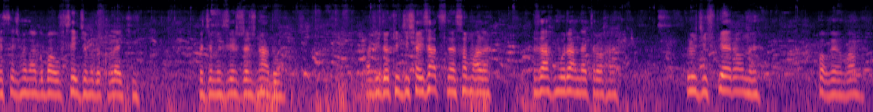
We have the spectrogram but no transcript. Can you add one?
Jesteśmy na Gubałówce, idziemy do kolejki. Będziemy zjeżdżać na dół. A widoki dzisiaj zacne są, ale zachmurane trochę. Ludzi wpierony, powiem wam.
